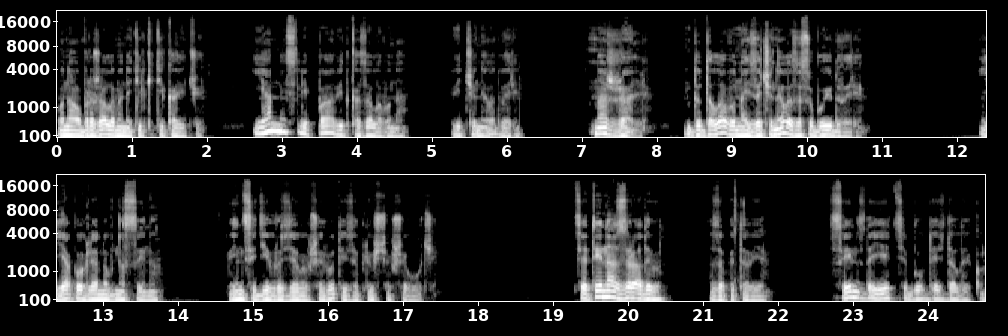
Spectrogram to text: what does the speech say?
Вона ображала мене тільки тікаючи. Я не сліпа, відказала вона, відчинила двері. На жаль, додала вона і зачинила за собою двері. Я поглянув на сина. Він сидів, роззявивши рот і заплющивши очі. Це ти нас зрадив? запитав я. Син, здається, був десь далеко.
